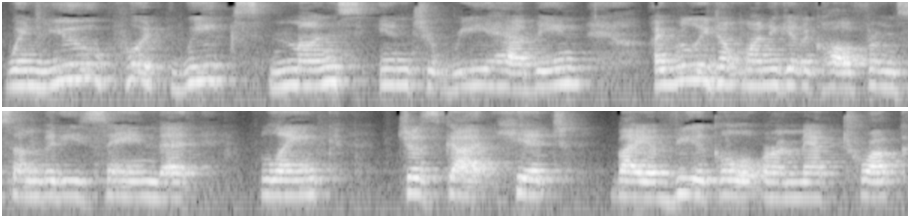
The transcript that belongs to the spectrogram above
When you put weeks, months into rehabbing, I really don't want to get a call from somebody saying that blank just got hit by a vehicle or a Mack truck.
